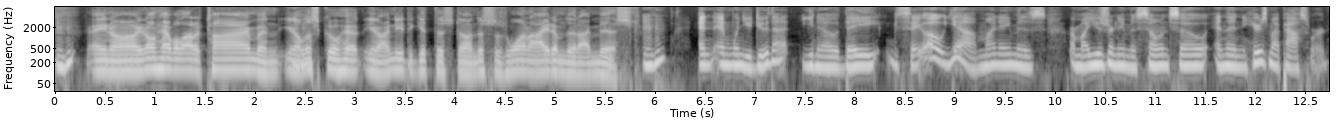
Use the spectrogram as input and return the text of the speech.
you know I don't have a lot of time, and you know let's go ahead. You know I need to get this done. This is one item that I missed. And and when you do that, you know, they say, "Oh yeah, my name is or my username is so and so, and then here's my password,"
